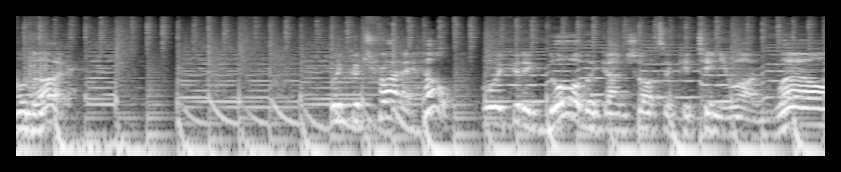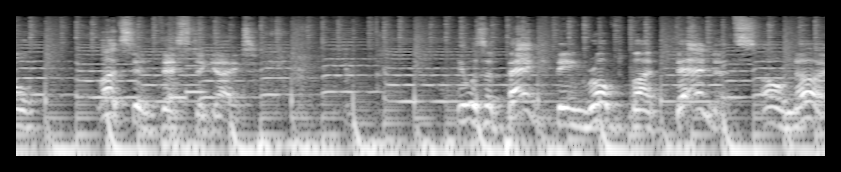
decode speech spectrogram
Oh no. We could try to help, or we could ignore the gunshots and continue on. Well, let's investigate. It was a bank being robbed by bandits. Oh no.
